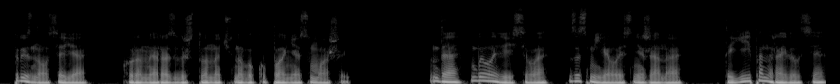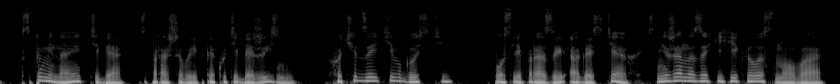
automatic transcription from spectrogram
— признался я, кроме разве что ночного купания с Машей. «Да, было весело», — засмеялась Снежана. «Ты ей понравился, вспоминает тебя, спрашивает, как у тебя жизнь, хочет зайти в гости». После фразы о гостях Снежана захихикала снова.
